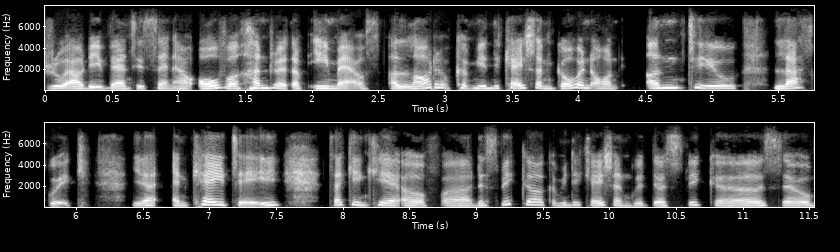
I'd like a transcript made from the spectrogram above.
throughout the event is sent out over 100 of emails, a lot of communication going on until last week. Yeah, and Katie taking care of uh, the speaker communication with the speaker. So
